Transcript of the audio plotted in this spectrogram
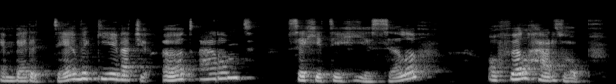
En bij de derde keer dat je uitademt, zeg je tegen jezelf, ofwel hardop,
